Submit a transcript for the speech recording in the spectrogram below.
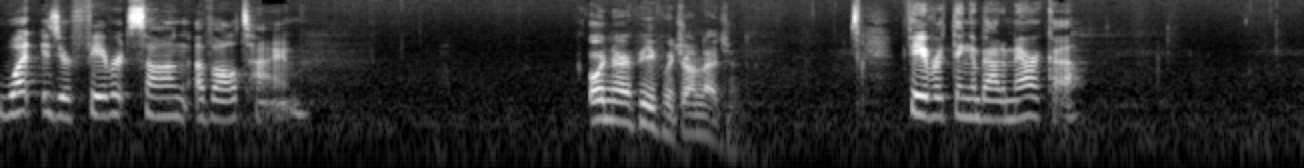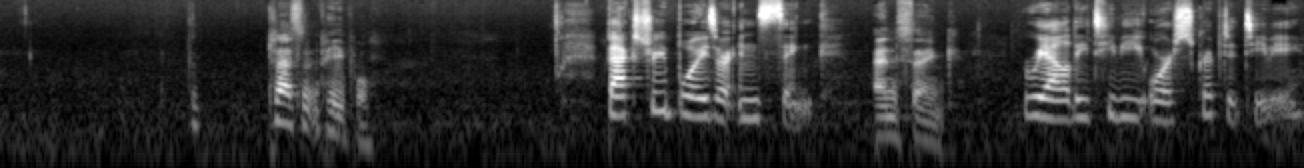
What is your favorite song of all time? Ordinary People, John Legend. Favorite thing about America? The Pleasant People. Backstreet Boys or NSYNC? NSYNC. Reality TV or scripted TV?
